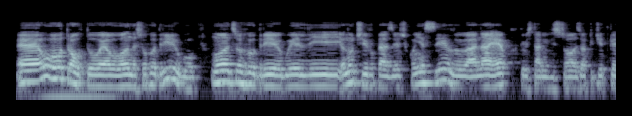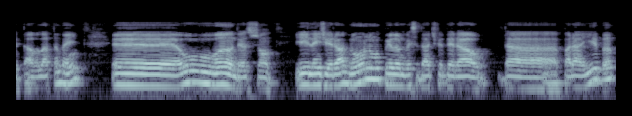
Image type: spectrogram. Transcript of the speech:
É, o outro autor é o Anderson Rodrigo. O Anderson Rodrigo, ele, eu não tive o prazer de conhecê-lo ah, na época que eu estava em Viçosa, eu acredito que ele estava lá também. É, o Anderson, ele é engenheiro agrônomo pela Universidade Federal da Paraíba,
